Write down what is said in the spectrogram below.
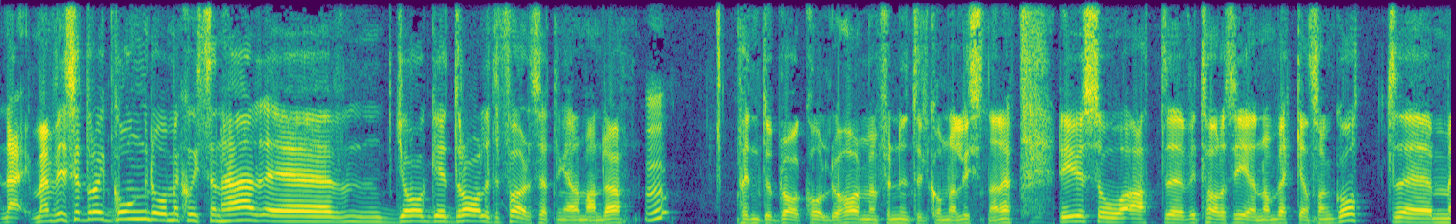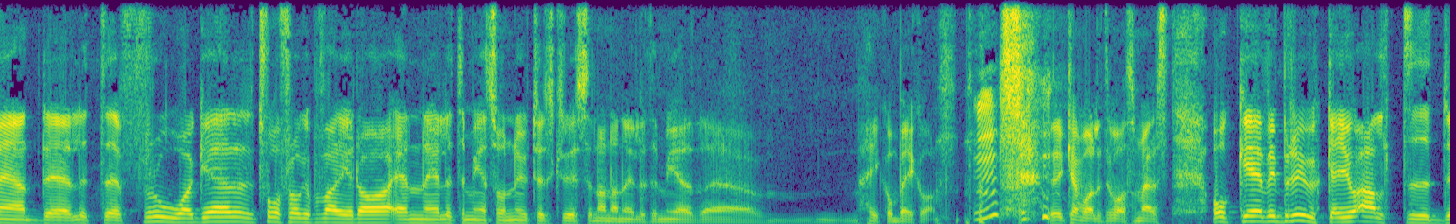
nej, men vi ska dra igång då med quizen här. Eh, jag drar lite förutsättningar Amanda. Jag vet inte hur bra koll du har men för nytillkomna lyssnare. Det är ju så att eh, vi tar oss igenom veckan som gått eh, med lite frågor, två frågor på varje dag. En är lite mer så nutidskris, en annan är lite mer eh, hejkon bacon. det kan vara lite vad som helst. Och eh, vi brukar ju alltid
